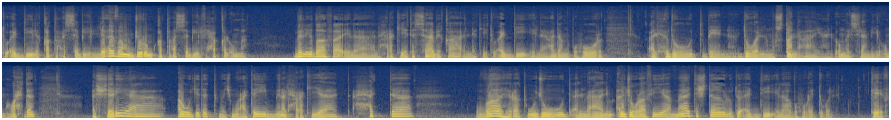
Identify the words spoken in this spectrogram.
تؤدي لقطع السبيل لعظم جرم قطع السبيل في حق الأمة. بالإضافة إلى الحركية السابقة التي تؤدي إلى عدم ظهور الحدود بين دول مصطنعة يعني الأمة الإسلامية أمة واحدة الشريعة أوجدت مجموعتين من الحركيات حتى ظاهرة وجود المعالم الجغرافية ما تشتغل وتؤدي إلى ظهور الدول. كيف؟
